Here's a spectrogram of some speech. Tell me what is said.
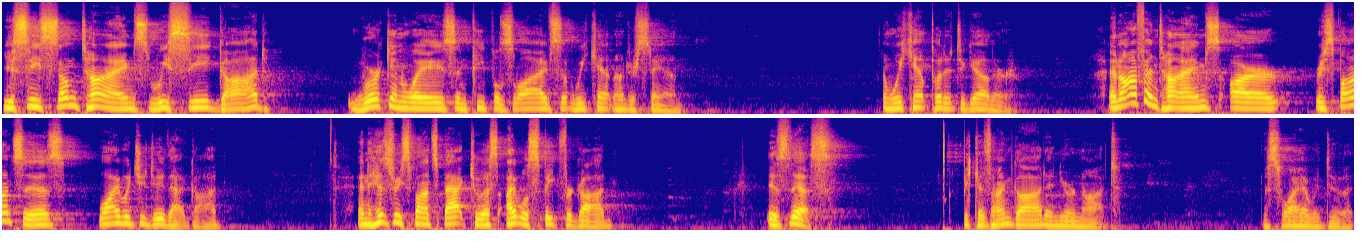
You see, sometimes we see God work in ways in people's lives that we can't understand. And we can't put it together. And oftentimes our response is, Why would you do that, God? And his response back to us, I will speak for God, is this because I'm God and you're not. That's why I would do it.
